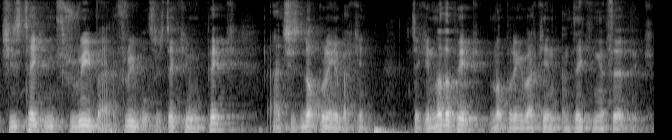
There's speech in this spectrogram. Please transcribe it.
she's taking three back, three balls. She's taking a pick and she's not putting it back in. taking another pick, not putting it back in, and taking a third pick.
